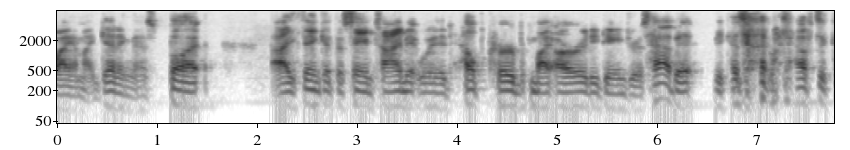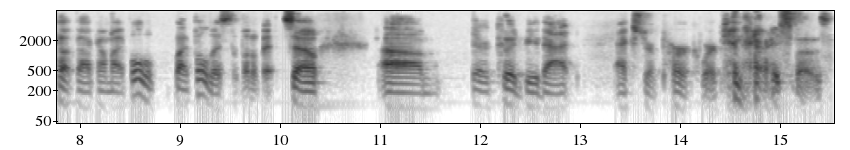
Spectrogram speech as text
Why am I getting this? But I think at the same time it would help curb my already dangerous habit because I would have to cut back on my pull my pull list a little bit. So um, there could be that extra perk worked in there, I suppose.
